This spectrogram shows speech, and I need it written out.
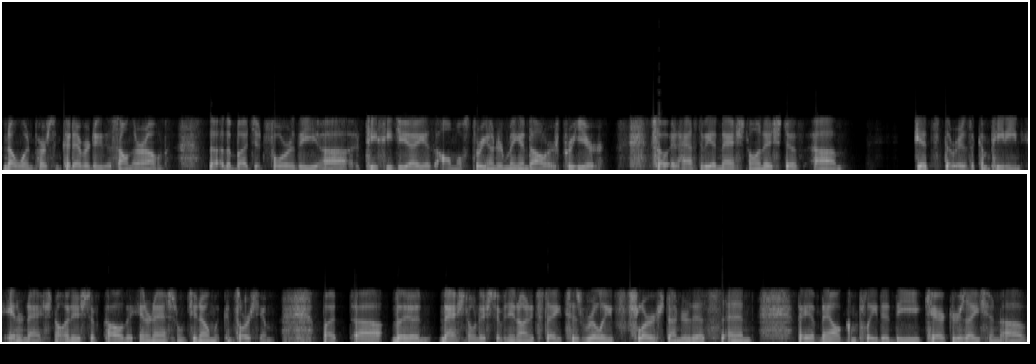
no one person could ever do this on their own. The the budget for the uh, TCGA is almost three hundred million dollars per year, so it has to be a national initiative. Um, it's there is a competing international initiative called the International Genomic Consortium, but uh, the national initiative in the United States has really flourished under this, and they have now completed the characterization of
